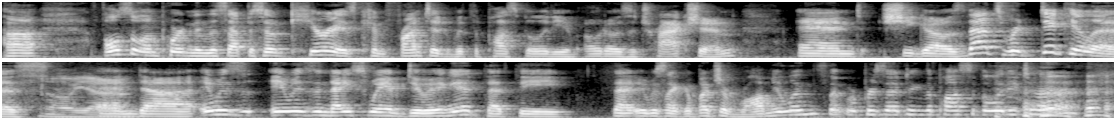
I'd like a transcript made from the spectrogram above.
Uh, also important in this episode, Kira is confronted with the possibility of Odo's attraction, and she goes, "That's ridiculous." Oh, yeah. And uh, it was it was a nice way of doing it. That the that it was like a bunch of Romulans that were presenting the possibility to her,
